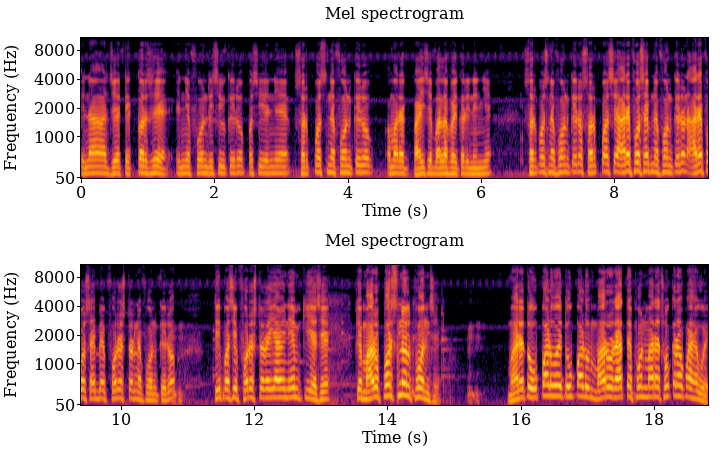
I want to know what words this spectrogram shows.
એના જે ટેક્કર છે, એને ફોન રિસીવ કર્યો, પછી એને સરપંચને ફોન કર્યો, અમારા ભાઈ છે બાલાભાઈ કરીને એને. સરપંચને ફોન કર્યો, સરપંચે આરએફઓ સાહેબને ફોન કર્યો અને આરએફઓ સાહેબે ફોરેસ્ટરને ફોન કર્યો. તે પછી ફોરેસ્ટર અહીંયા આવીને એમ કહે છે કે મારો પર્સનલ ફોન છે. મારે તો ઉપાડવું હોય તો ઉપાડું. મારો રાતે ફોન મારા છોકરાઓ પાસે હોય.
